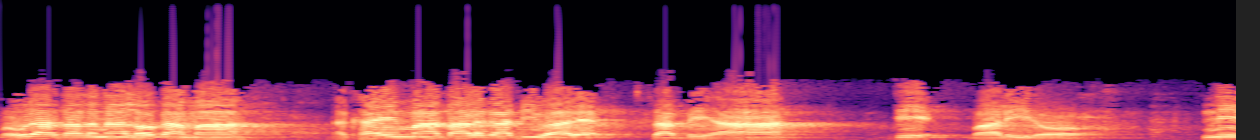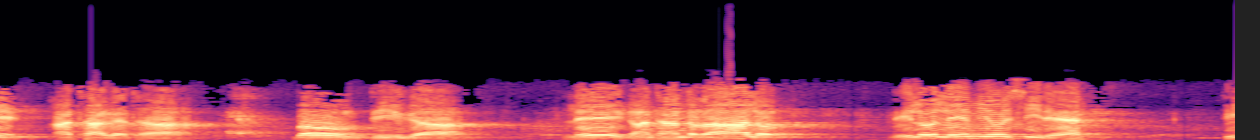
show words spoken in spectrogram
ဗုဒ္ဓသာသနာလောကမှာအခိုင်အမာသာရကပြုရတဲ့စာပေဟာ တိပါဠိတော်နှစ်အထကထာသုံးဒီကလေးကန္ထန္တရာလို့ဒီလိုလေးမျိုးရှိတယ်ဒီ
